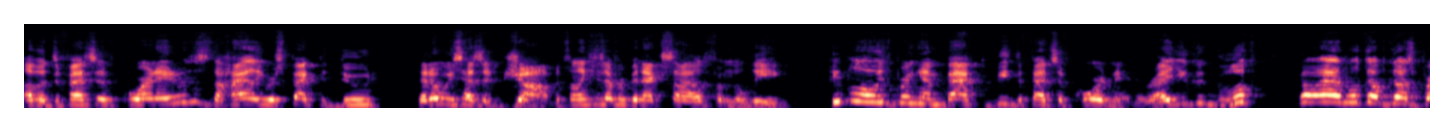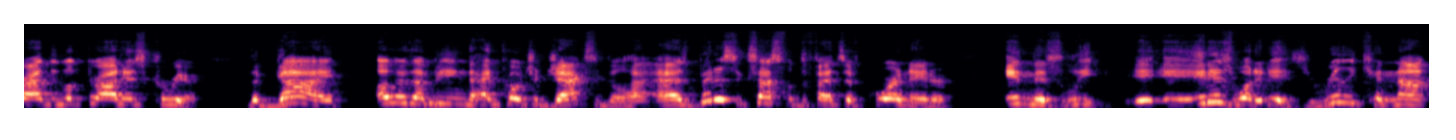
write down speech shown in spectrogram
of a defensive coordinator. This is the highly respected dude that always has a job. It's not like he's ever been exiled from the league. People always bring him back to be defensive coordinator, right? You could look, go ahead, look up Gus Bradley, look throughout his career. The guy, other than being the head coach of Jacksonville, has been a successful defensive coordinator in this league. it, it is what it is. You really cannot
